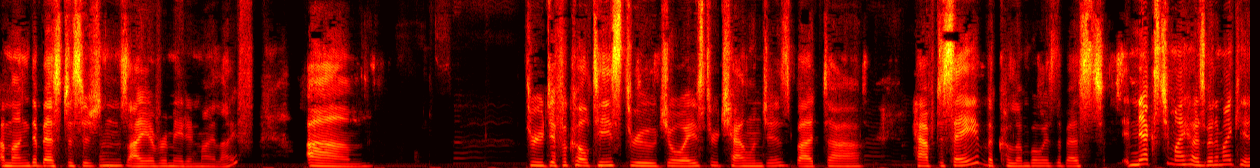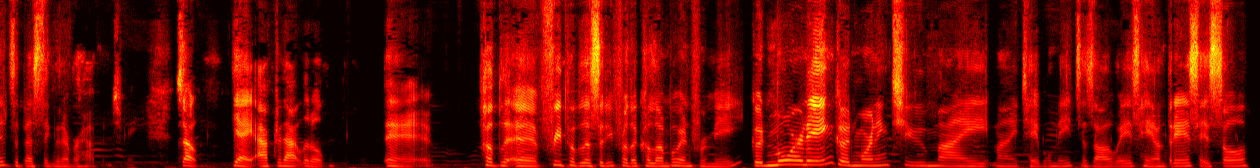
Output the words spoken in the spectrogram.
Among the best decisions I ever made in my life. Um, through difficulties, through joys, through challenges, but uh, have to say the Colombo is the best next to my husband and my kids, the best thing that ever happened to me. So, yay, after that little uh, public, uh, free publicity for the Colombo and for me. Good morning. Good morning to my my table mates as always. Hey Andres, hey Sol,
